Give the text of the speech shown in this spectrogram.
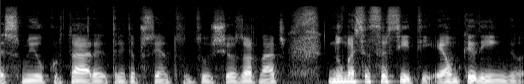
assumiu cortar 30% dos seus ordenados. No Manchester City é um bocadinho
